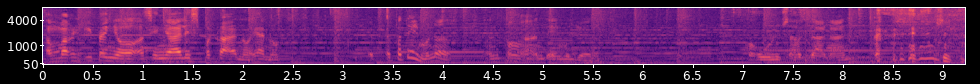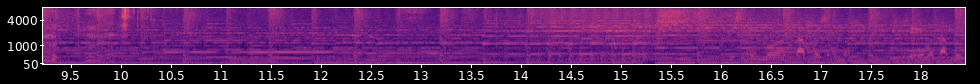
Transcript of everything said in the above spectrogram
Ang makikita nyo, ang senyalis pagka ano, ayan o. Eh, eh, patayin mo na. Ano pang aantayin mo dyan? Mahulog sa hagdanan? Isahin mo, tapos ano? Isahin mo, tapos.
